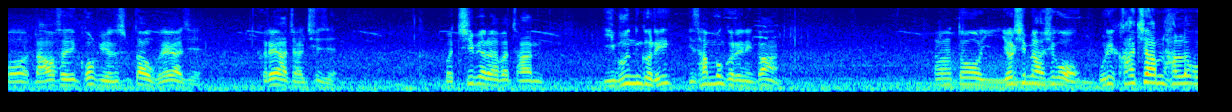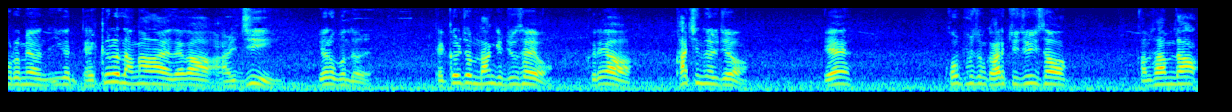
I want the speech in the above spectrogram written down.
뭐 나와서 골프 연습도 하고 그래야지. 그래야 잘 치지. 뭐 집에라 해봤자 한 2분 거리, 2, 3분 거리니까 어, 또 열심히 하시고 우리 같이 한번 하려고 그러면 이건 안 가나요? 내가 알지. 여러분들 댓글 좀 남겨주세요. 그래야 같이 늘죠. 예. 골프 좀 가르쳐 주이소. 감사합니다.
